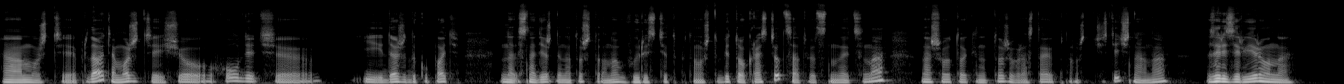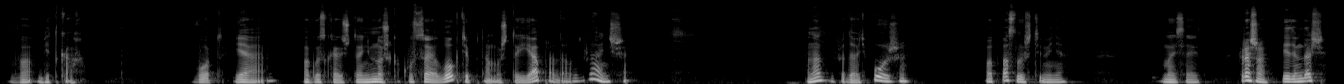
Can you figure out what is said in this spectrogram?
А, можете продавать, а можете еще холдить э, и даже докупать с надеждой на то, что оно вырастет. Потому что биток растет, соответственно, и цена нашего токена тоже вырастает, потому что частично она зарезервирована в битках. Вот, я могу сказать, что я немножко кусаю локти, потому что я продал раньше. А надо продавать позже. Вот послушайте меня. Мой совет. Хорошо, едем дальше.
